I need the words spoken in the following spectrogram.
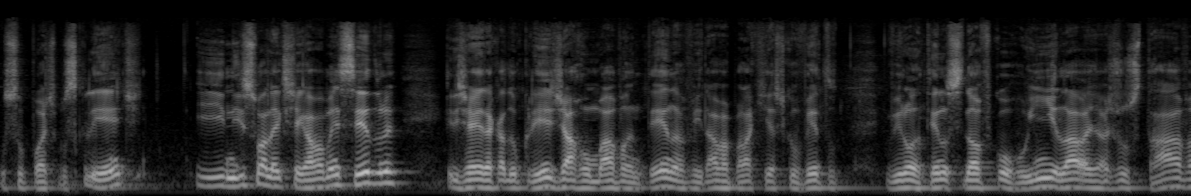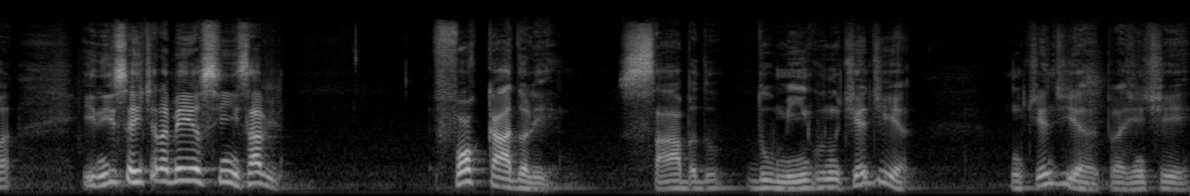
o suporte pros clientes. E nisso o Alex chegava mais cedo, né? Ele já ia na casa do cliente, já arrumava a antena, virava para lá, que acho que o vento virou a antena, o sinal ficou ruim, lá já ajustava. E nisso a gente era meio assim, sabe? Focado ali. Sábado, domingo, não tinha dia. Não tinha dia pra gente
